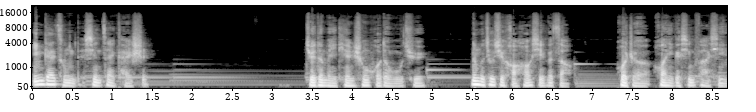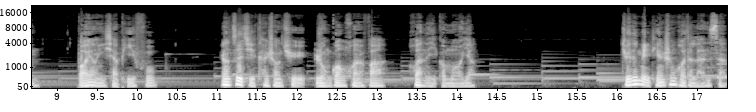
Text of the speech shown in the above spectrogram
应该从你的现在开始。觉得每天生活的无趣，那么就去好好洗个澡，或者换一个新发型，保养一下皮肤，让自己看上去容光焕发，换了一个模样。觉得每天生活的懒散，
